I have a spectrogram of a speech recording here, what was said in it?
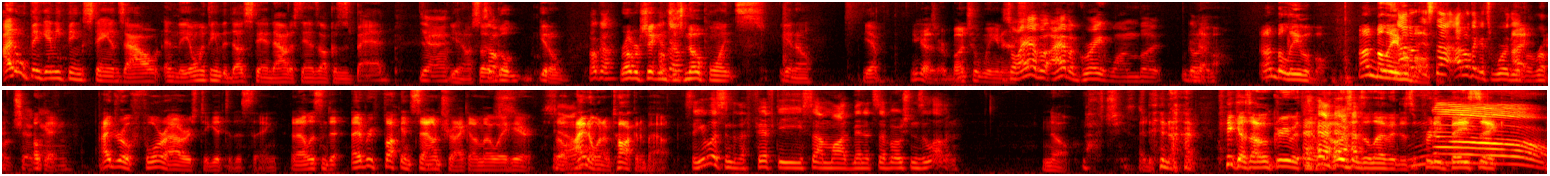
I don't think anything stands out, and the only thing that does stand out, it stands out because it's bad. Yeah. You know, so, So- go, you know, Okay. rubber chickens, Okay. just no points. You know, yep. You guys are a bunch of wieners. So I have a I have a great one, but go ahead. no, unbelievable, unbelievable. don't, it's not. I don't think it's worthy I- of a rubber chicken. Okay. I drove four hours to get to this thing, and I listened to every fucking soundtrack on my way here. So Yeah. I know what I'm talking about. So you listened to the fifty some odd minutes of Ocean's Eleven. No, Oh Jesus. I did not. Because I agree with him. Ocean's Eleven is a pretty No!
